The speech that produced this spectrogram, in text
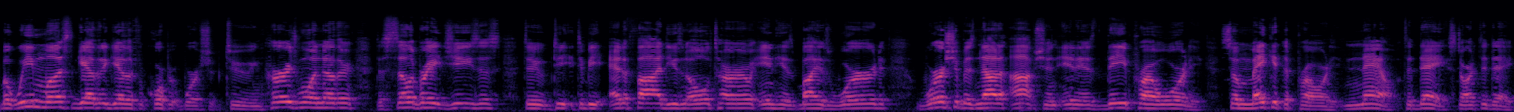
But we must gather together for corporate worship to encourage one another, to celebrate Jesus, to, to, to be edified, to use an old term, in his by his word. Worship is not an option, it is the priority. So make it the priority now, today. Start today.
